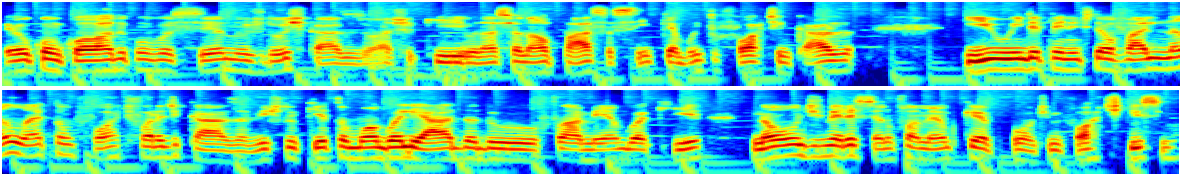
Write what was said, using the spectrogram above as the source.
Eu concordo com você nos dois casos. Eu acho que o Nacional passa, sim, que é muito forte em casa. E o Independente Del Vale não é tão forte fora de casa, visto que tomou a goleada do Flamengo aqui, não desmerecendo o Flamengo, porque é um time fortíssimo,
